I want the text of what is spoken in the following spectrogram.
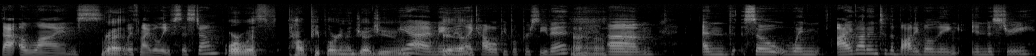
that aligns Right. with my belief system? Or with how people are gonna judge you. Yeah, and mainly Yeah. like how will people perceive it? Uh-huh. Um, and so when I got into the bodybuilding industry,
